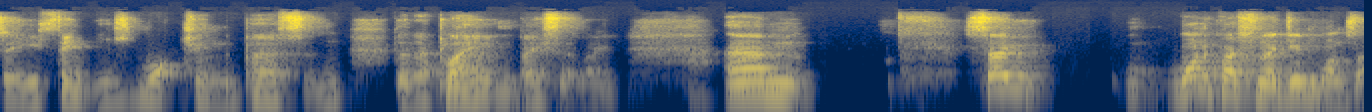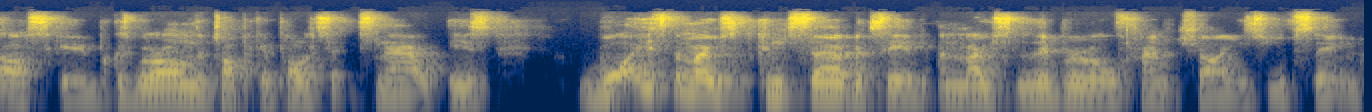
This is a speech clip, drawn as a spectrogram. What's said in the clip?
the actor. You think you're just watching the person that they're playing, basically. Um, so, one question I did want to ask you, because we're on the topic of politics now, is what is the most conservative and most liberal franchise you've seen?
